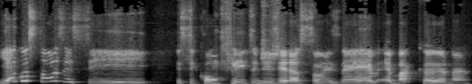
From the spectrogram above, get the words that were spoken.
E é gostoso esse, esse conflito de gerações, né? É, é bacana.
